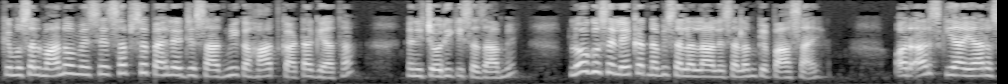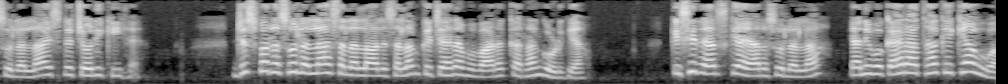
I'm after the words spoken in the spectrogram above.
کہ مسلمانوں میں سے سب سے پہلے جس آدمی کا ہاتھ کاٹا گیا تھا یعنی چوری کی سزا میں، لوگ اسے لے کر نبی صلی اللہ علیہ وسلم کے پاس آئے اور ارض کیا، یا رسول اللہ، اس نے چوری کی ہے۔ جس پر رسول اللہ صلی اللہ علیہ وسلم کے چہرہ مبارک کا رنگ اڑ گیا۔ کسی نے ارض کیا، یا رسول اللہ یعنی وہ کہہ رہا تھا کہ کیا ہوا؟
